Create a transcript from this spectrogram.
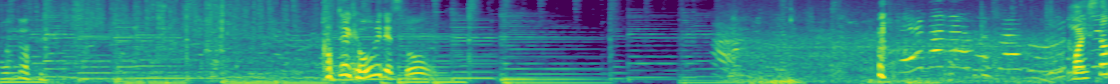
어, 같아. 갑자기 겨울이 됐어. 맛있어?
